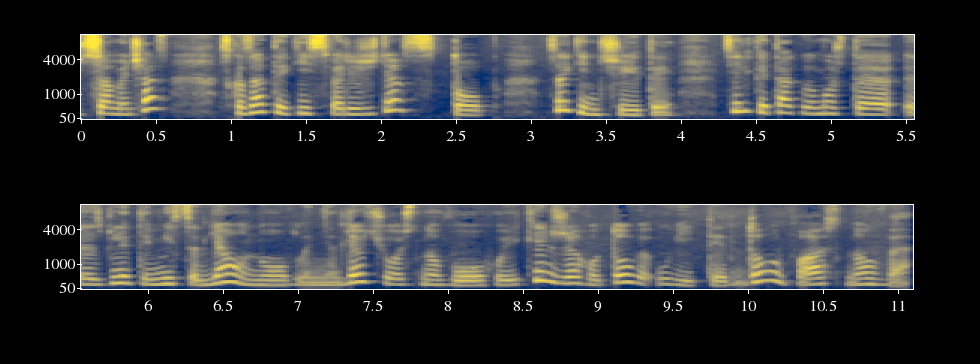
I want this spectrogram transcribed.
саме час сказати якійсь сфері життя стоп, закінчити. Тільки так ви можете е, звільнити місце для оновлення, для чогось нового, яке вже готове увійти до вас нове.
